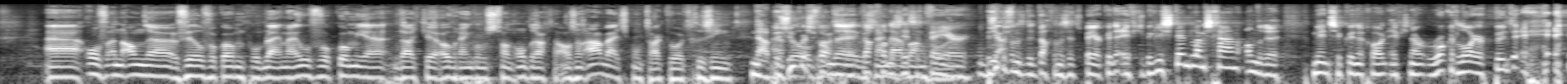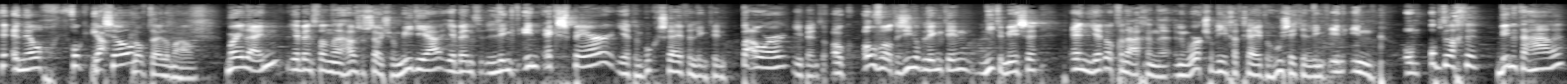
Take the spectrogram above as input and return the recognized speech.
Uh, of een ander veel voorkomend probleem. Maar hoe voorkom je dat je overeenkomst van opdrachten als een arbeidscontract wordt gezien? Nou, bezoekers van de dag van de ZZP'er. Bezoekers ja. van de dag van de ZZP'er kunnen eventjes bij jullie stand langs gaan. Andere mensen kunnen gewoon eventjes naar rocketlawyer.nl. Gok ik ja, zo? klopt helemaal. Marjolein, jij bent van House of Social Media. Je bent LinkedIn-expert. Je hebt een boek geschreven, LinkedIn Power. Je bent ook overal te zien op LinkedIn, niet te missen. En je hebt ook vandaag een, een workshop die je gaat geven. Hoe zet je LinkedIn in om opdrachten binnen te halen?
